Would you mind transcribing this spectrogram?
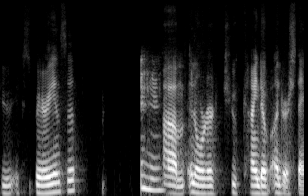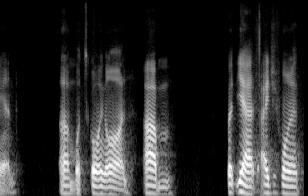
to experience it Mhm. um, in order to kind of understand um, what's going on. Um, but yeah, I just want to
